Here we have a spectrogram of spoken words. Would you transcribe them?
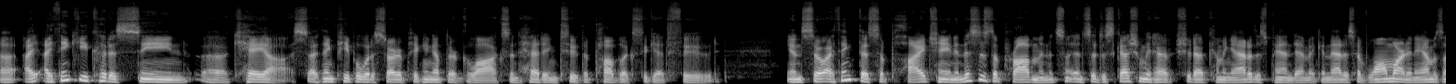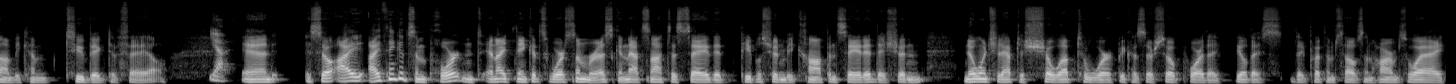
uh, I, I, think you could have seen uh, chaos. I think people would have started picking up their Glocks and heading to the Publix to get food. And so I think the supply chain, and this is the problem, and it's, it's a discussion we should have coming out of this pandemic, and that is have Walmart and Amazon become too big to fail? Yeah. And so I, I think it's important, and I think it's worth some risk. And that's not to say that people shouldn't be compensated. They shouldn't. No one should have to show up to work because they're so poor they feel they they put themselves in harm's way.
